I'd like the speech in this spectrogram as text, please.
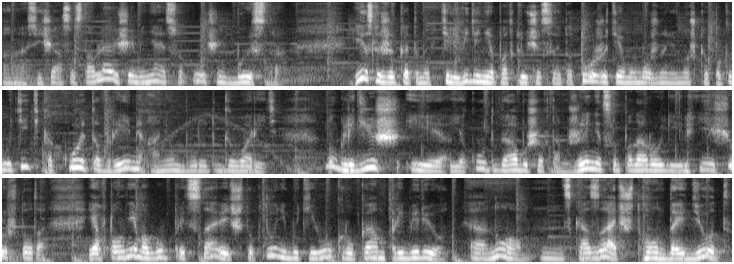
а, сейчас составляющая меняется очень быстро. Если же к этому телевидение подключится, это тоже тему можно немножко покрутить, какое-то время о нем будут говорить. Ну, глядишь, и Якут Габушев там женится по дороге или еще что-то. Я вполне могу представить, что кто-нибудь его к рукам приберет. Э, но сказать, что он дойдет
